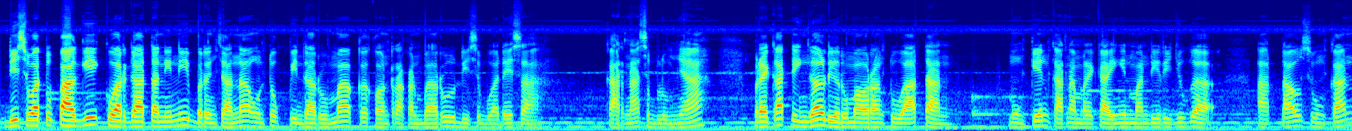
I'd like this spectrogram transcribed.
di suatu pagi, keluarga Atan ini berencana untuk pindah rumah ke kontrakan baru di sebuah desa. Karena sebelumnya, mereka tinggal di rumah orang tua Atan. Mungkin karena mereka ingin mandiri juga, atau sungkan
